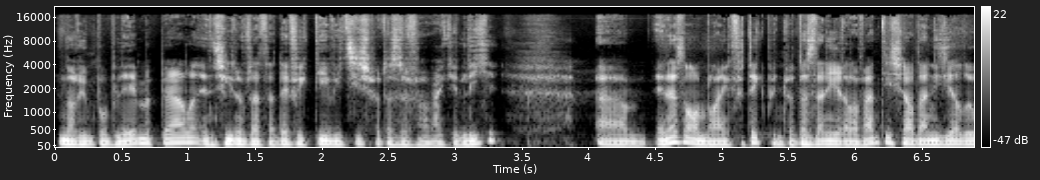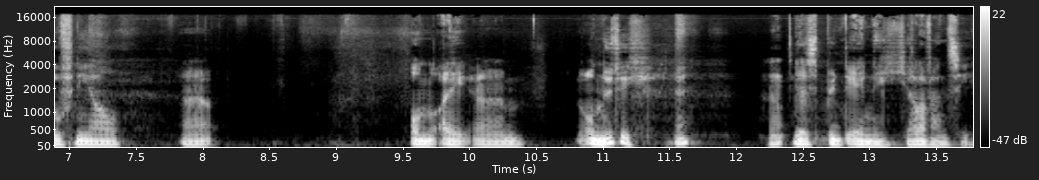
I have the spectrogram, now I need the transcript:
naar hun problemen peilen en zien of dat, dat effectief iets is wat ze van wakker liggen. Um, en dat is al een belangrijk vertekpunt, want als dat niet relevant is, ja, dan is de hoeft niet al uh, on, allee, um, onnuttig. Hè? Ja. Dat is punt 1, relevantie.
